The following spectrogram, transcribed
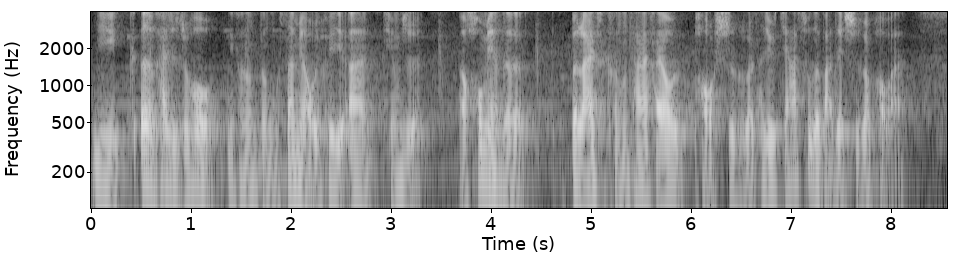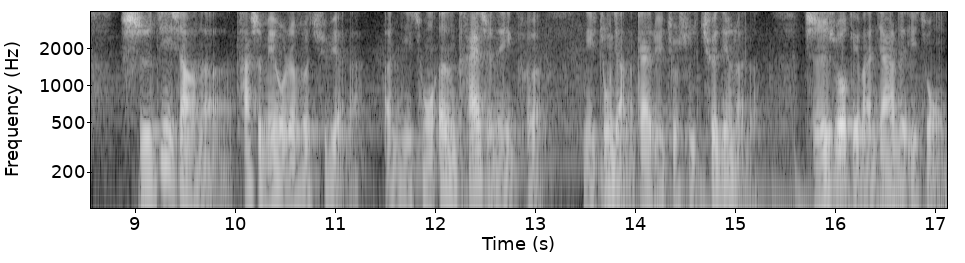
你摁开始之后，你可能等三秒我就可以按停止，啊，后面的本来可能它还要跑十格，它就加速的把这十格跑完。实际上呢，它是没有任何区别的啊。你从摁开始那一刻，你中奖的概率就是确定了的，只是说给玩家的一种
